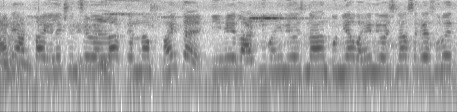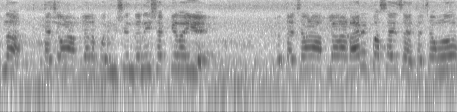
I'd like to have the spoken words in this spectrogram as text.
आणि आता इलेक्शनच्या वेळेला त्यांना माहीत आहे की हे लाडली बहीण योजना दुनिया बहीण योजना सगळ्या सुरू आहेत ना त्याच्यामुळे आपल्याला परमिशन देणं शक्य नाहीये. तर त्याच्यामुळे आपल्याला डायरेक्ट बसायचं आहे. त्याच्यामुळं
